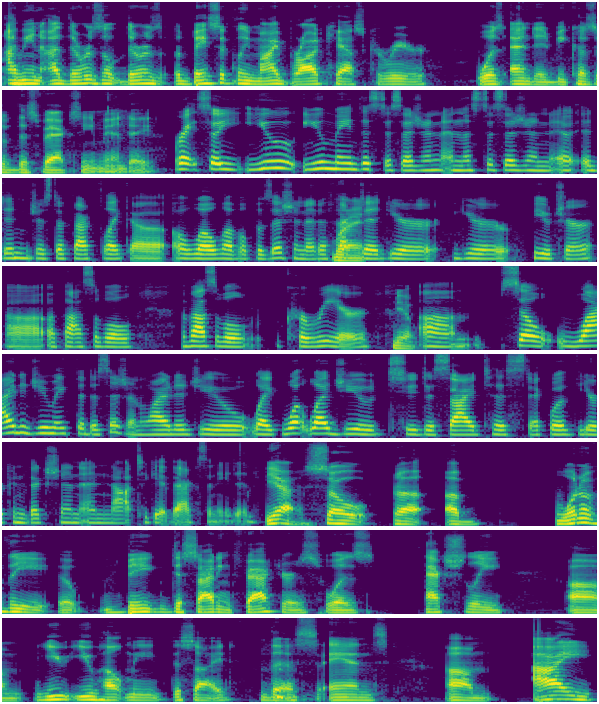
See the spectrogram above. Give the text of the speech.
I mean, I, there was a there was basically my broadcast career was ended because of this vaccine mandate. Right. So you you made this decision, and this decision it, it didn't just affect like a, a low level position. It affected your your future, uh, a possible a possible career. Yeah. Um. So why did you make the decision? Why did you like? What led you to decide to stick with your conviction and not to get vaccinated? Yeah. So, uh, a one of the uh, big deciding factors was actually um, you you helped me decide this, and Um, I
